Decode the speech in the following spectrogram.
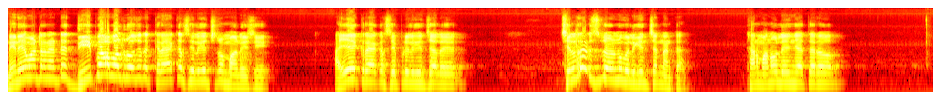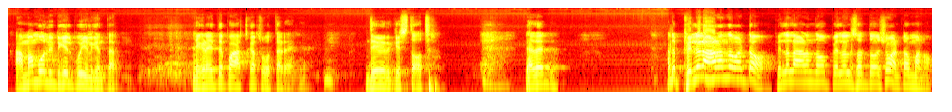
నేనేమంటానంటే దీపావళి రోజున క్రాకర్స్ వెలిగించడం మానేసి అయ్యే క్రాకర్స్ ఎప్పుడు వెలిగించాలి? చిల్డ్రన్స్ డేను వెలిగించండి అంటాను. కానీ మన వాళ్ళు ఏం చేస్తారు? అమ్మమ్మ వాళ్ళు ఇంటికి వెళ్ళిపోయి వెలిగింతారు. ఇక్కడైతే పాస్ట్ గారు చూస్తాడు ఆయన. దేవునికి స్తోత్రం. కదండి? అంటే పిల్లల ఆనందం అంటాం. పిల్లల ఆనందం పిల్లల సంతోషం అంటాం మనం.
